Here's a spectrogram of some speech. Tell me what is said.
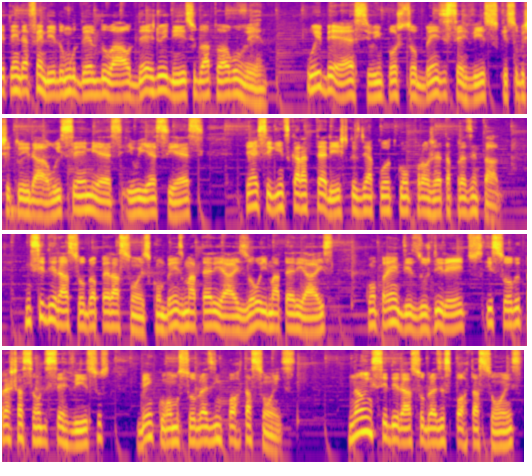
que tem defendido o modelo dual desde o início do atual governo. O IBS, o Imposto sobre Bens e Serviços, que substituirá o ICMS e o ISS, tem as seguintes características de acordo com o projeto apresentado. Incidirá sobre operações com bens materiais ou imateriais, compreendidos os direitos e sobre prestação de serviços, bem como sobre as importações. Não incidirá sobre as exportações,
